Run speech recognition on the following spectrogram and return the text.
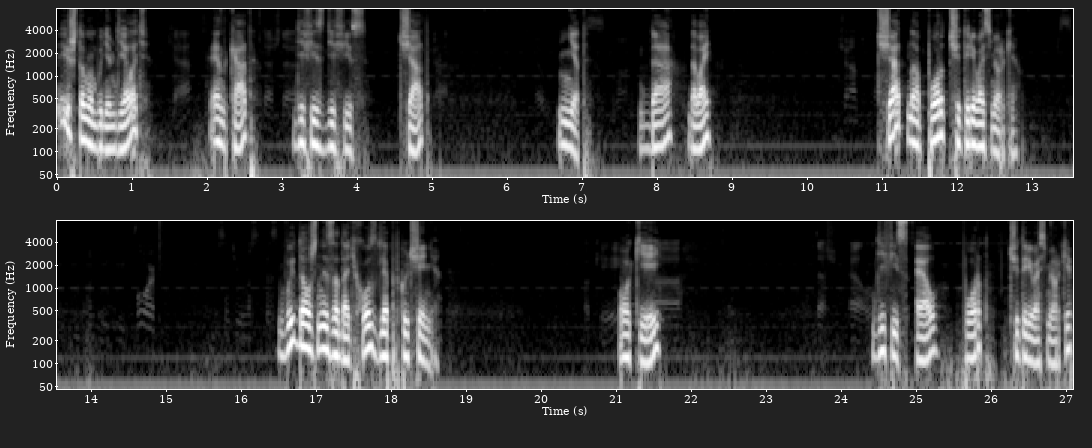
И что мы будем делать? ncat дефис дефис чат. Нет. Да, давай. Чат на порт 4 восьмерки. Вы должны задать хост для подключения. Окей. Дефис L, порт 4 восьмерки.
